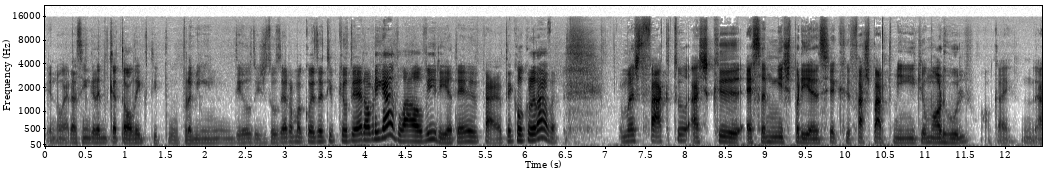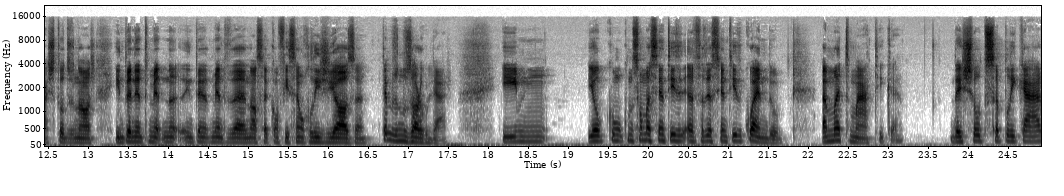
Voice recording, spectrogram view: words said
eu não era assim grande católico. Tipo, para mim, Deus e Jesus era uma coisa tipo que eu era obrigado lá a ouvir e até, pá, até concordava. Mas de facto, acho que essa minha experiência, que faz parte de mim e que eu me orgulho, ok? Acho que todos nós, independentemente, independentemente da nossa confissão religiosa, temos de nos orgulhar. E hum, eu começou-me a, a fazer sentido quando a matemática deixou de se aplicar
